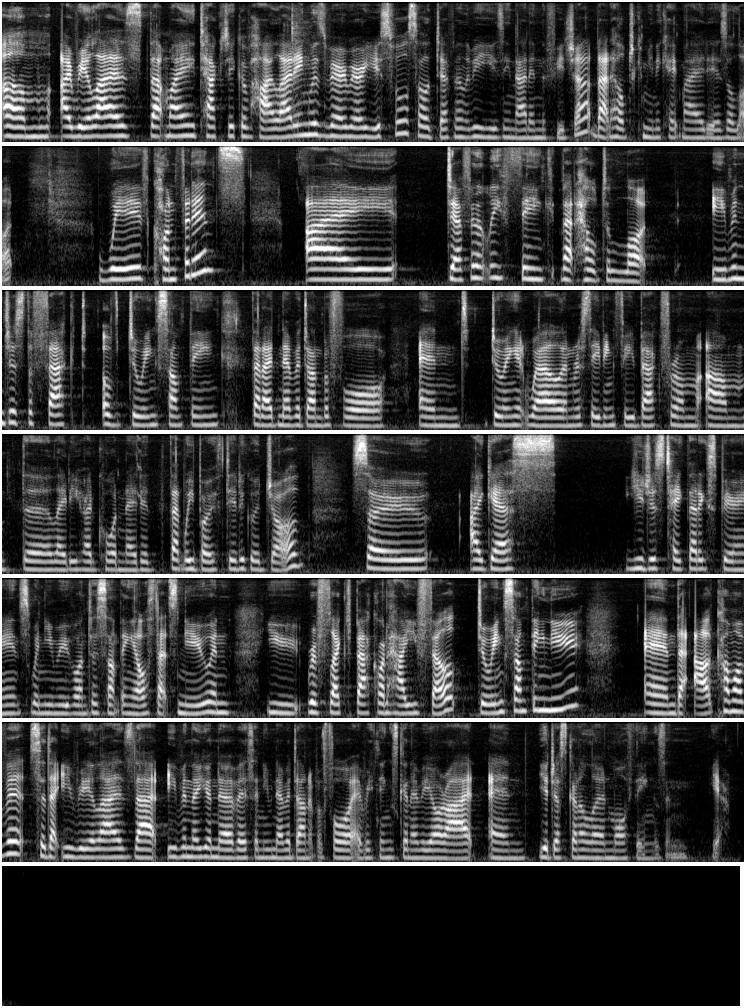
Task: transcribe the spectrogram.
um, I realized that my tactic of highlighting was very, very useful, so I'll definitely be using that in the future. That helped communicate my ideas a lot. With confidence, I definitely think that helped a lot. Even just the fact of doing something that I'd never done before and doing it well and receiving feedback from um, the lady who had coordinated that we both did a good job. So I guess you just take that experience when you move on to something else that's new and you reflect back on how you felt doing something new and the outcome of it so that you realize that even though you're nervous and you've never done it before, everything's going to be all right and you're just going to learn more things and yeah.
